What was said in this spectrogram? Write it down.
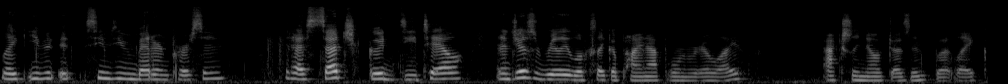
Like even it seems even better in person. It has such good detail, and it just really looks like a pineapple in real life. Actually, no, it doesn't, but like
